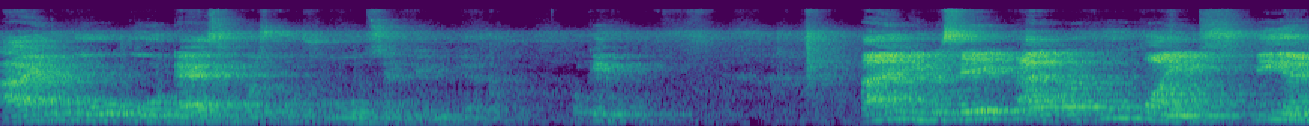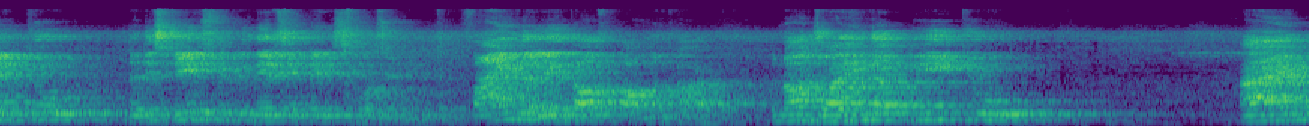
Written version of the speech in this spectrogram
and O O dash equals to 4 centimeter. Okay. And intersect at two points P and Q. The distance between their center is 4 centimeter. Find the length of common chord. So now join the PQ and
